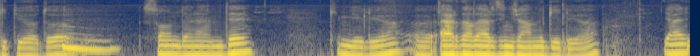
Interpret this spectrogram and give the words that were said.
gidiyordu. Hmm. Son dönemde kim geliyor? E, Erdal Erzincanlı geliyor. Yani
